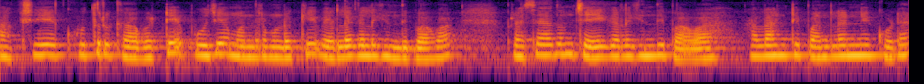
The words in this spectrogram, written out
అక్షయ కూతురు కాబట్టే పూజా మందిరంలోకి వెళ్ళగలిగింది బావా. ప్రసాదం చేయగలిగింది బావా. అలాంటి పనులన్నీ కూడా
